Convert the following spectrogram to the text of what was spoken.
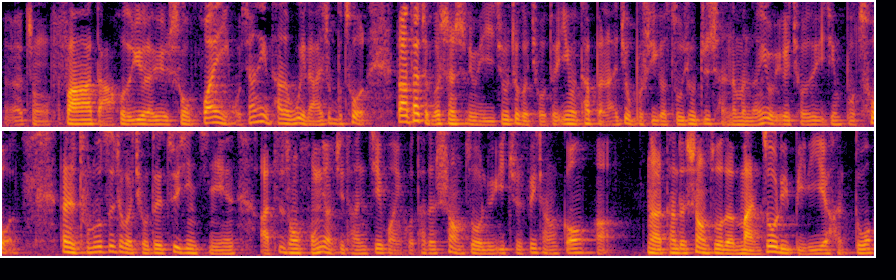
呃这种发达或者越来越受欢迎，我相信它的未来还是不错的。当然，它整个城市里面也就这个球队，因为它本来就不是一个足球之城，那么能有一个球队已经不错了。但是图卢兹这个球队最近几年啊，自从红鸟集团接管以后，它的上座率一直非常高啊，那它的上座的满座率比例也很多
